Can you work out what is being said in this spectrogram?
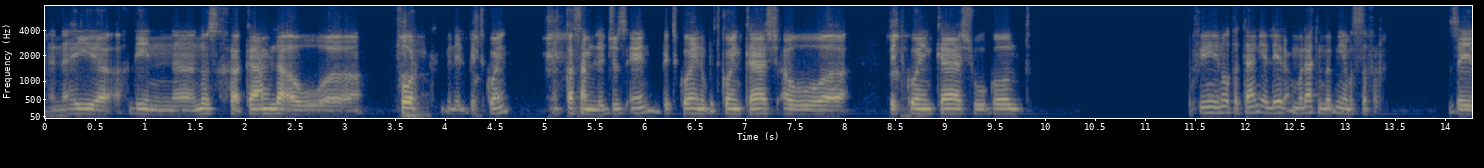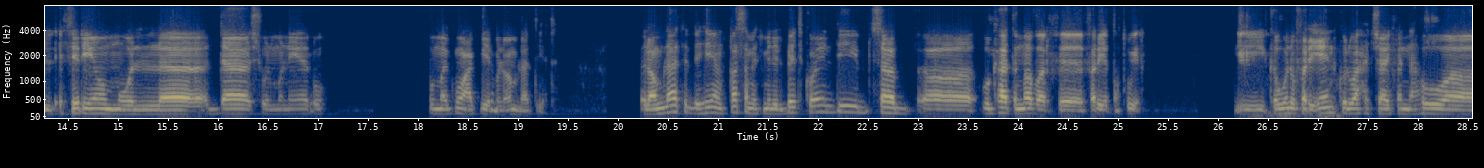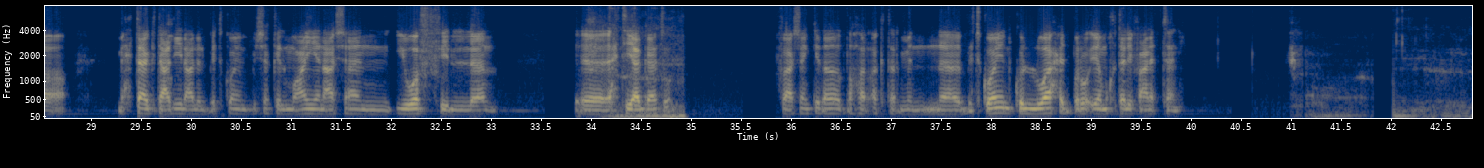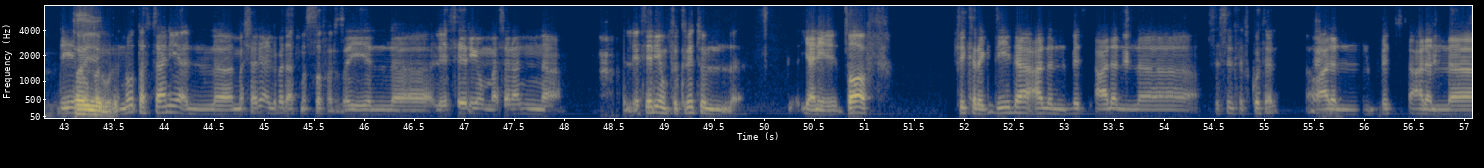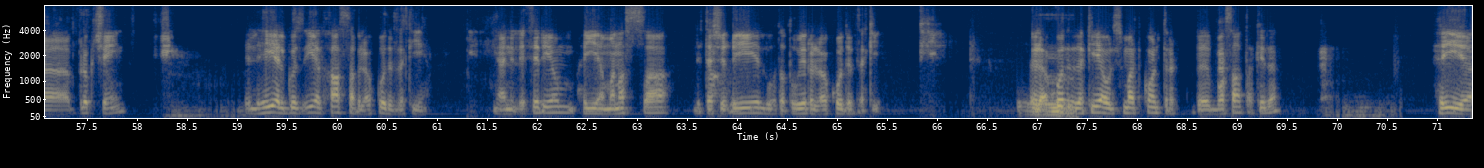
إن هي أخذين آه، نسخة كاملة أو آه، fork من البيتكوين انقسم لجزئين بيتكوين وبيتكوين كاش أو آه، بيتكوين كاش وجولد وفي نقطة ثانية اللي هي العملات المبنية من الصفر زي الاثيريوم والداش والمونيرو ومجموعة كبيرة من العملات ديت. العملات اللي هي انقسمت من البيتكوين دي بسبب آه، وجهات النظر في فريق التطوير. يكونوا فريقين كل واحد شايف إنه هو محتاج تعديل على البيتكوين بشكل معين عشان يوفي آه، احتياجاته. فعشان كده ظهر أكثر من آه، بيتكوين كل واحد برؤية مختلفة عن الثاني دي طيب. النقطة الثانية المشاريع اللي بدأت من الصفر زي ال- الإيثيريوم مثلا. الإيثيريوم فكرته يعني ضاف فكرة جديدة على البت على سلسلة الكتل أو على البت على البلوك تشين اللي هي الجزئية الخاصة بالعقود الذكية. يعني الإيثيريوم هي منصة لتشغيل وتطوير العقود الذكية. العقود الذكية أو ال smart contract ببساطة كده هي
